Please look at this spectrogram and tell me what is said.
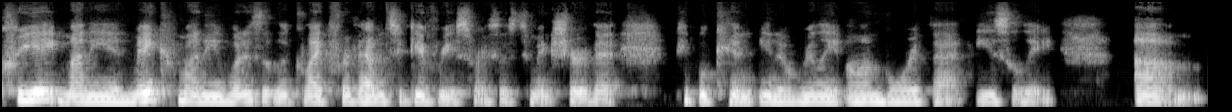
create money and make money what does it look like for them to give resources to make sure that people can you know really onboard that easily um,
